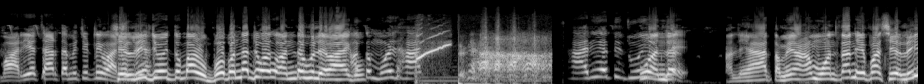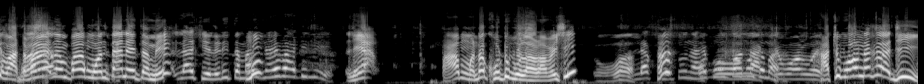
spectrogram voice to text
મારી ચાર તમે કેટલી વાટી જોઈ તો બાર ઊભો બન ના જો અંદર હું લેવા આવ્યો તો મોય હારી હારી હતી હું અંદર અલે આ તમે આ મોનતા નહીં પા શેરડી વાટવા તમે પા મોનતા નહીં તમે. આ તમારી નહીં વાઢી લી. લે આ મને ખોટું બોલાવડાવે છે. સાચું બોલો ના કે હજી.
